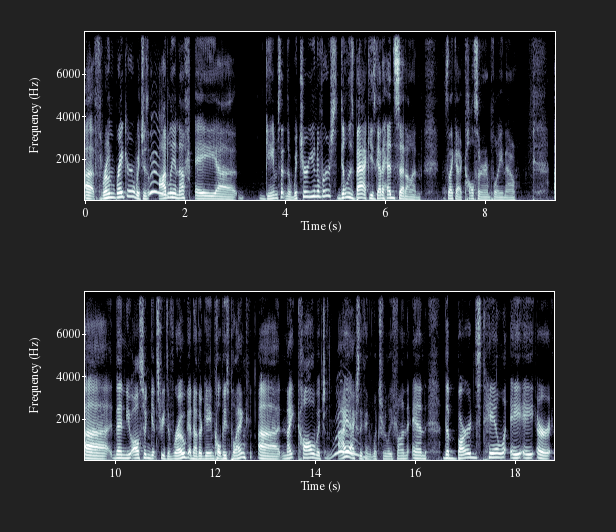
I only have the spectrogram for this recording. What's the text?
Uh, Thronebreaker, which is oddly enough a uh, game set in the Witcher universe. Dylan's back. He's got a headset on. It's like a call center employee now. Uh, then you also can get Streets of Rogue, another game Colby's playing, uh, Night Call, which Woo. I actually think looks really fun, and the Bard's Tale AA or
